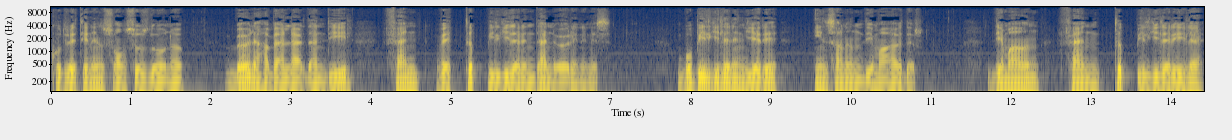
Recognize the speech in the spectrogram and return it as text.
kudretinin sonsuzluğunu böyle haberlerden değil, fen ve tıp bilgilerinden öğreniniz. Bu bilgilerin yeri insanın dimağıdır. Dimağın fen, tıp bilgileriyle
